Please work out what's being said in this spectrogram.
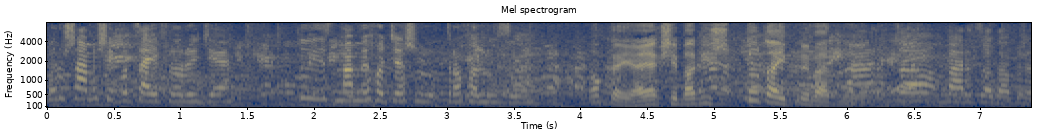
Poruszamy się po całej Florydzie. Tu jest, mamy chociaż lu- trochę luzu. Okej, a jak się bawisz tutaj prywatnie? Bardzo, bardzo dobrze.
